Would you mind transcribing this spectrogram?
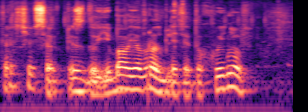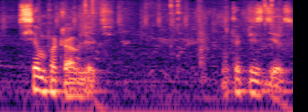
Короче, все, пизду. Ебал я в рот, блядь, эту хуйню. Всем пока, блядь. Это пиздец.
